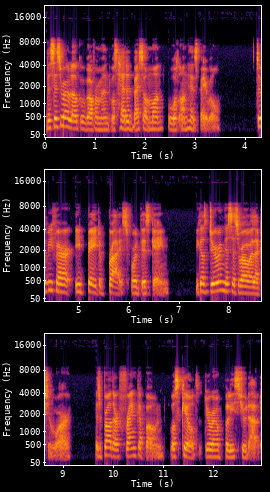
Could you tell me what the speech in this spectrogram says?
the Cicero local government was headed by someone who was on his payroll. To be fair, he paid a price for this gain, because during the Cicero election war, his brother Frank Capone was killed during a police shootout.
